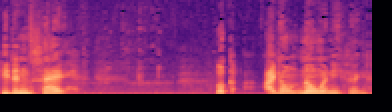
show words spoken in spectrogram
He didn't say. Look, I don't know anything.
